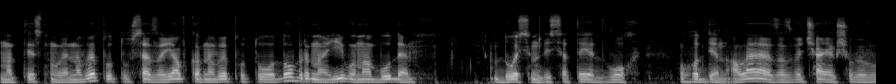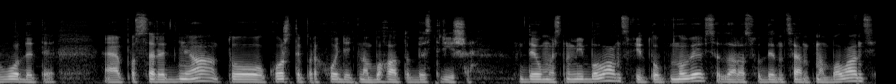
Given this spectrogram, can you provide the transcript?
Натиснули на виплату. Все, заявка на виплату одобрена і вона буде до 72 годин. Але зазвичай, якщо ви виводите е, посеред дня, то кошти приходять набагато швидше. Дивимось на мій баланс, він обновився. Зараз 1 цент на балансі.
